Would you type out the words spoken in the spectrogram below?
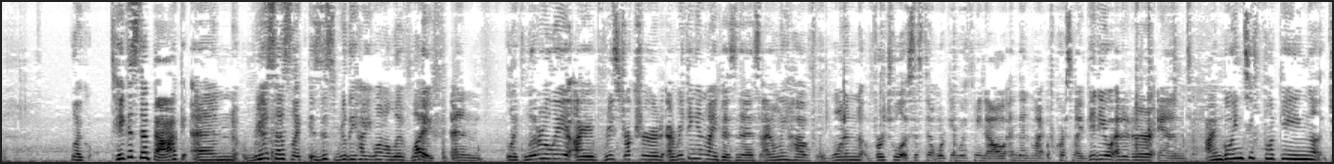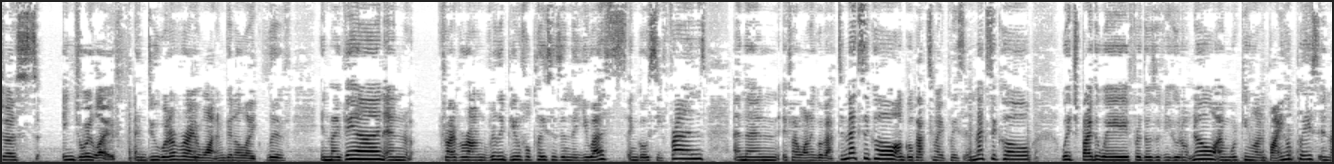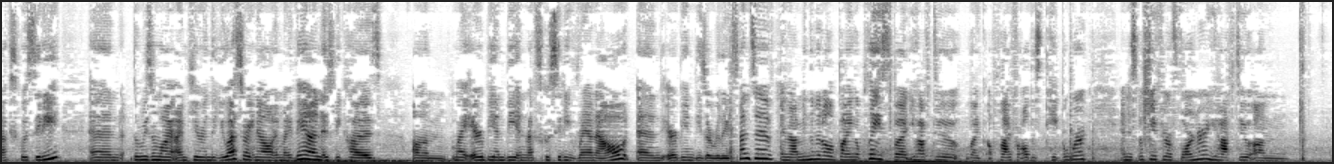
like take a step back and reassess like is this really how you want to live life and like literally I've restructured everything in my business. I only have one virtual assistant working with me now and then my of course my video editor and I'm going to fucking just enjoy life and do whatever I want. I'm going to like live in my van and drive around really beautiful places in the US and go see friends. And then if I want to go back to Mexico, I'll go back to my place in Mexico, which by the way, for those of you who don't know, I'm working on buying a place in Mexico City. And the reason why I'm here in the US right now in my van is because um, my Airbnb in Mexico City ran out and Airbnbs are really expensive. And I'm in the middle of buying a place but you have to like apply for all this paperwork. And especially if you're a foreigner you have to um,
